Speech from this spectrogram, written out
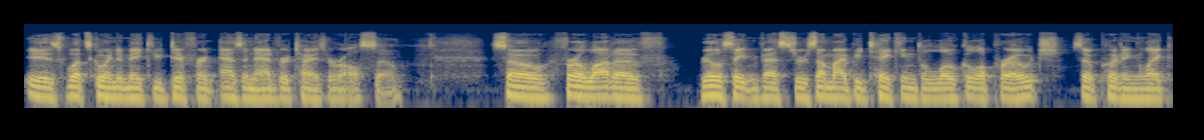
is what's going to make you different as an advertiser also so for a lot of real estate investors that might be taking the local approach. So putting like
